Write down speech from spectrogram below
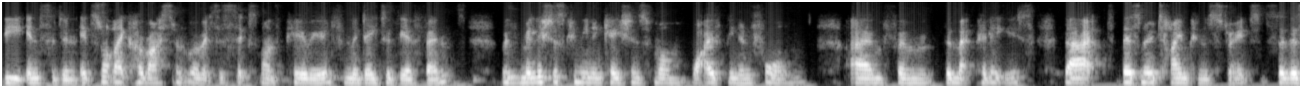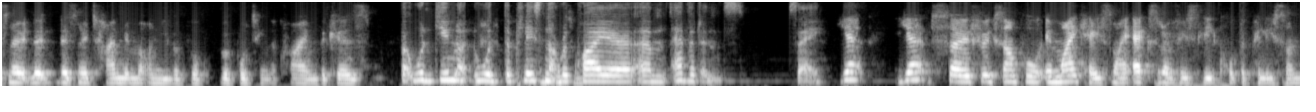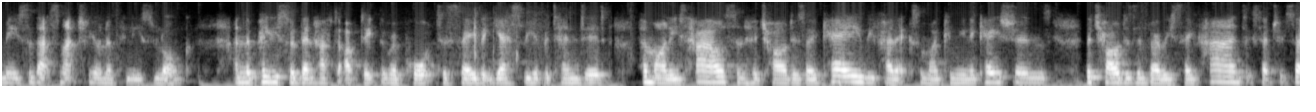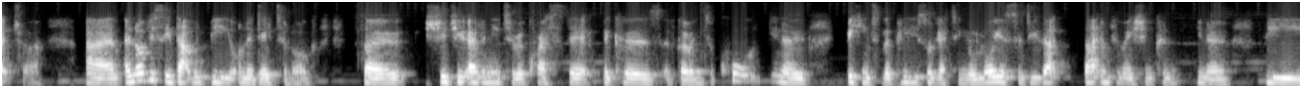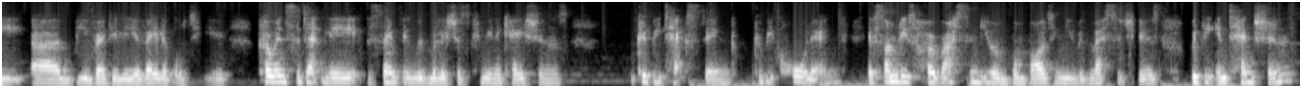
the incident. It's not like harassment where it's a six month period from the date of the offence. With malicious communications, from what I've been informed um, from the Met Police, that there's no time constraints. So there's no there's no time limit on you report, reporting the crime because. But would you not? Would the police not require um, evidence? Say. Yeah, yeah. So, for example, in my case, my ex had obviously called the police on me, so that's naturally on a police log. And the police would then have to update the report to say that yes, we have attended Hamali's house and her child is okay. We've had X and Y communications. The child is in very safe hands, etc., etc. Um, and obviously, that would be on a data log. So, should you ever need to request it because of going to court, you know, speaking to the police or getting your lawyers to do that, that information can, you know, be um, be readily available to you. Coincidentally, the same thing with malicious communications it could be texting, could be calling. If somebody's harassing you and bombarding you with messages with the intention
